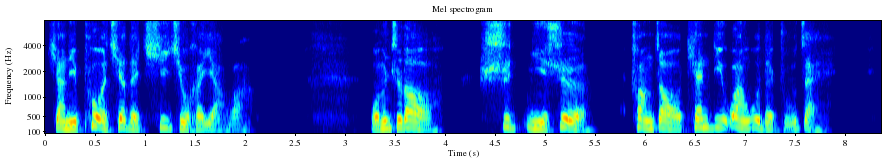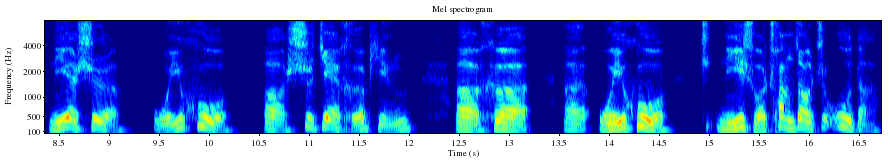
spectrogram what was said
向你迫切的祈求和仰望。我们知道，是你是创造天地万物的主宰，你也是维护呃世界和平，呃和呃维护你所创造之物的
